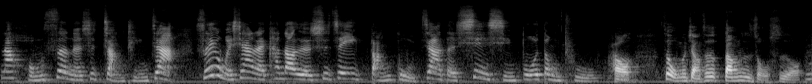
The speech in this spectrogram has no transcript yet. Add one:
那红色呢是涨停价。所以我们现在来看到的是这一档股价的现行波动图。好，这我们讲这是当日走势哦，嗯。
